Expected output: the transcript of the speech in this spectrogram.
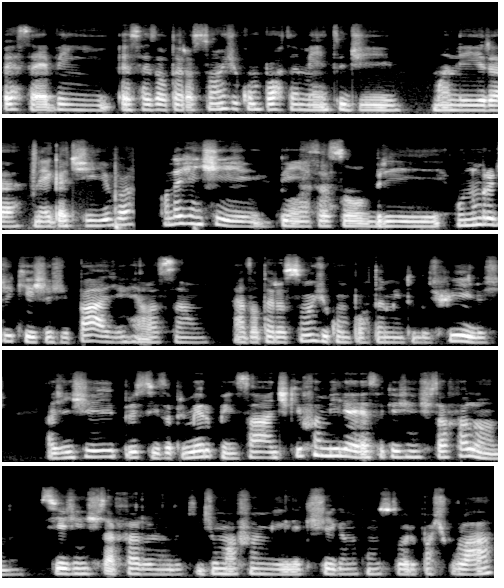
percebem essas alterações de comportamento de maneira negativa. Quando a gente pensa sobre o número de queixas de pais em relação às alterações de comportamento dos filhos, a gente precisa primeiro pensar de que família é essa que a gente está falando se a gente está falando de uma família que chega no consultório particular,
